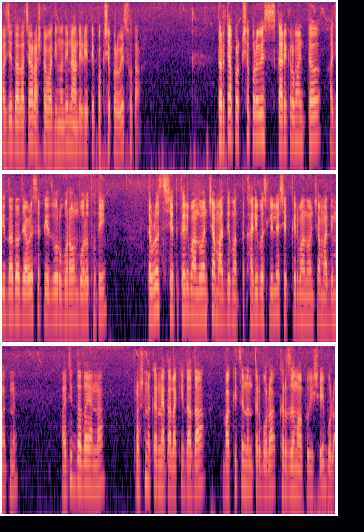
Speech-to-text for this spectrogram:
अजितदादाच्या राष्ट्रवादीमध्ये नांदेड येथे पक्षप्रवेश होता. तर त्या पक्षप्रवेश कार्यक्रमात अजितदादा ज्यावेळेस स्टेजवर उभं राहून बोलत होते त्यावेळेस शेतकरी बांधवांच्या माध्यमातून खाली बसलेल्या शेतकरी बांधवांच्या माध्यमातून अजितदादा यांना प्रश्न करण्यात आला की दादा बाकीचं नंतर बोला कर्जमाफाविषयी बोला.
